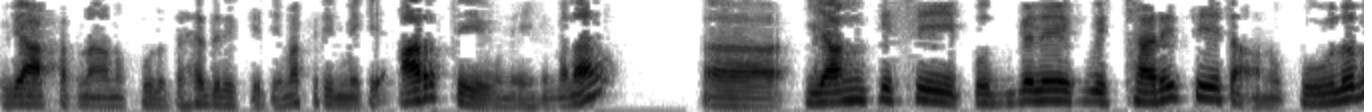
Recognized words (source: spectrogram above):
ව්‍යාකරණානුකූල පැහැදිලි කිරීමක්. ඉතින් මේකේ අර්ථය උනේ එහෙමනම් යම්කිසි පුද්ගලයෙකුගේ චරිතයට අනුකූලව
